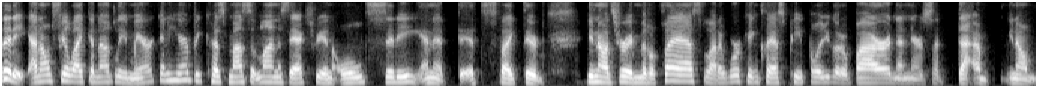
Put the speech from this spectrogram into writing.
city. I don't feel like an ugly American here because Mazatlan is actually an old city, and it it's like they're, you know, it's very middle class, a lot of working class people. You go to a bar, and then there's a, um, you know,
